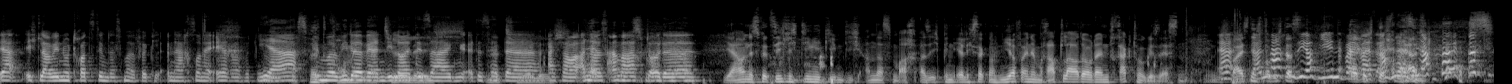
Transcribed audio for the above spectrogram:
Ja, ich glaube nur trotzdem, dass man wirklich nach so einer Ära wird. man Ja, das wird immer kommen, wieder werden die Leute sagen, das hat der. Aschauer anders anders gemacht gemacht, oder Ja, und es wird sicherlich Dinge geben, die ich anders mache. Also ich bin ehrlich gesagt noch nie auf einem Radlader oder einem Traktor gesessen. Und ich Ja, weiß nicht, dann ob ich machen das, Sie auf jeden Fall was anderes.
